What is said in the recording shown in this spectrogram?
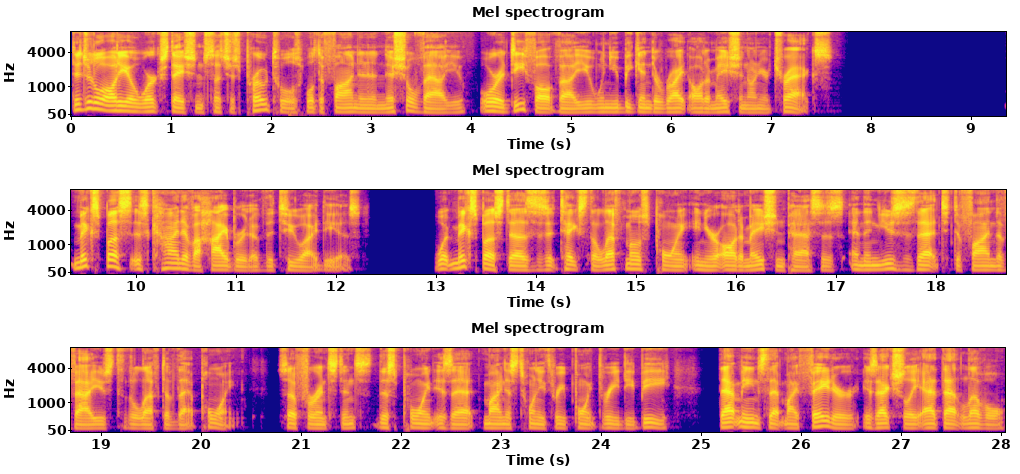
Digital audio workstations such as Pro Tools will define an initial value or a default value when you begin to write automation on your tracks. Mixbus is kind of a hybrid of the two ideas. What Mixbus does is it takes the leftmost point in your automation passes and then uses that to define the values to the left of that point. So for instance, this point is at minus 23.3 dB. That means that my fader is actually at that level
